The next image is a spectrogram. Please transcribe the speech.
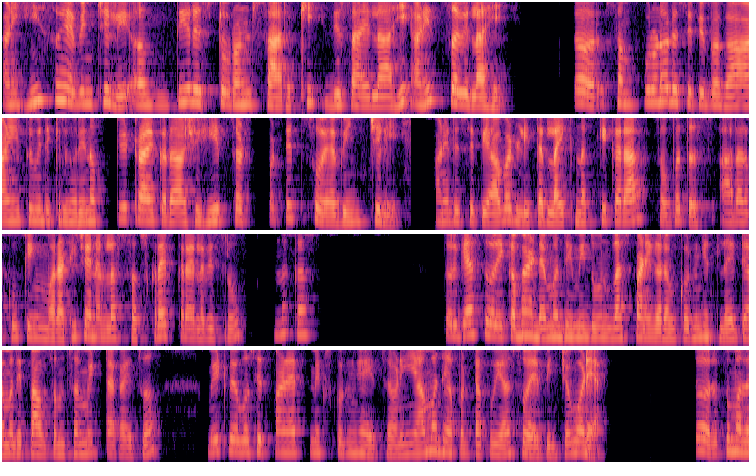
आणि ही सोयाबीन चिली अगदी रेस्टॉरंटसारखी दिसायलाही आणि चवीलाही. तर संपूर्ण रेसिपी बघा आणि तुम्ही देखील घरी नक्की ट्राय करा अशी ही चटपटीत सोयाबीन चिली. आणि रेसिपी आवडली तर लाईक नक्की करा. सोबतच आर आर कुकिंग मराठी चॅनलला सबस्क्राईब करायला विसरू नका. तर गॅसवर एका भांड्यामध्ये मी दोन ग्लास पाणी गरम करून घेतलं आहे त्यामध्ये पाव चमचा मीठ टाकायचं. मीठ व्यवस्थित पाण्यात मिक्स करून घ्यायचं आणि यामध्ये आपण टाकूया सोयाबीनच्या वड्या. तर तुम्हाला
